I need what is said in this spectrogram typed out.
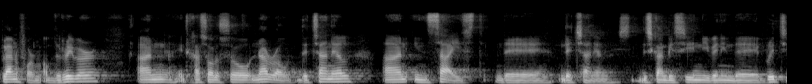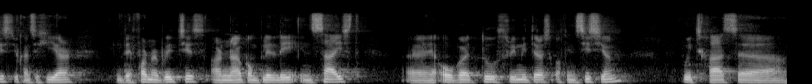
platform of the river, and it has also narrowed the channel and incised the, the channel. This can be seen even in the bridges. You can see here the former bridges are now completely incised, uh, over two, three meters of incision, which has, uh,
